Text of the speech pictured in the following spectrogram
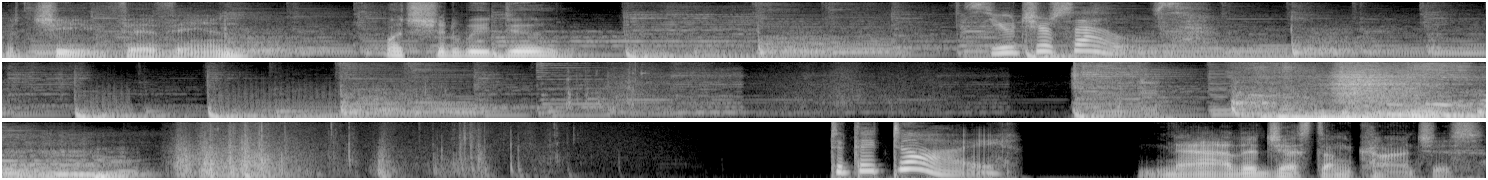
But Chief Vivienne, what should we do? Suit yourselves. Did they die? Nah, they're just unconscious.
